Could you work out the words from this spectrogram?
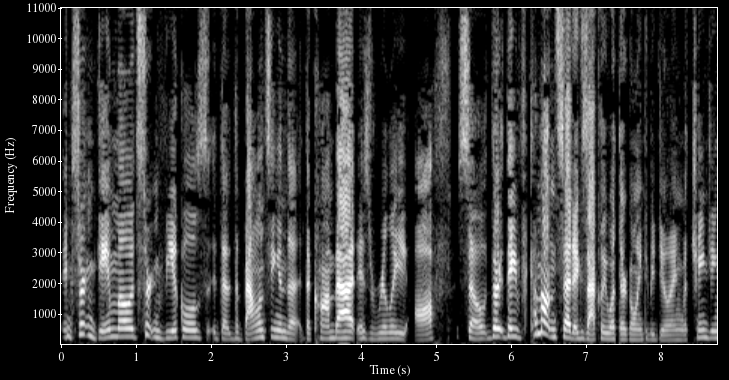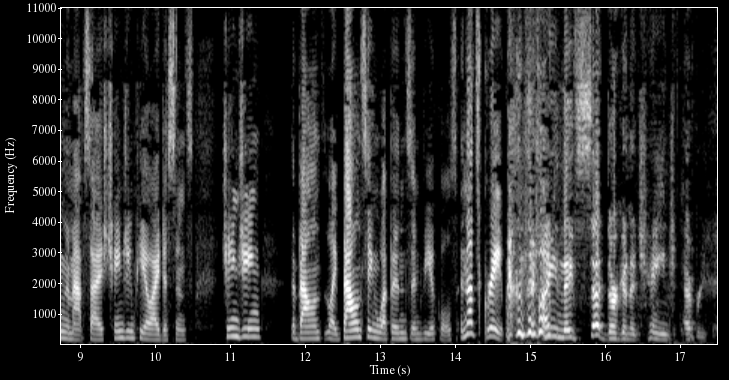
in certain game modes, certain vehicles, the the balancing in the the combat is really off. So they've come out and said exactly what they're going to be doing with changing the map size, changing POI distance, changing the balance, like balancing weapons and vehicles, and that's great. they're I mean, they've said they're gonna change everything.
